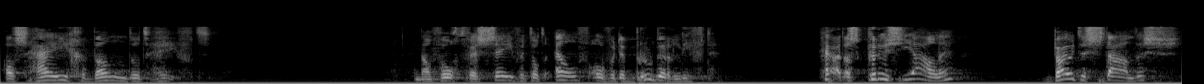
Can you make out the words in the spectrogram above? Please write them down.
als hij gewandeld heeft. En dan volgt vers 7 tot 11 over de broederliefde. Ja, dat is cruciaal, hè? Buitenstaanders,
